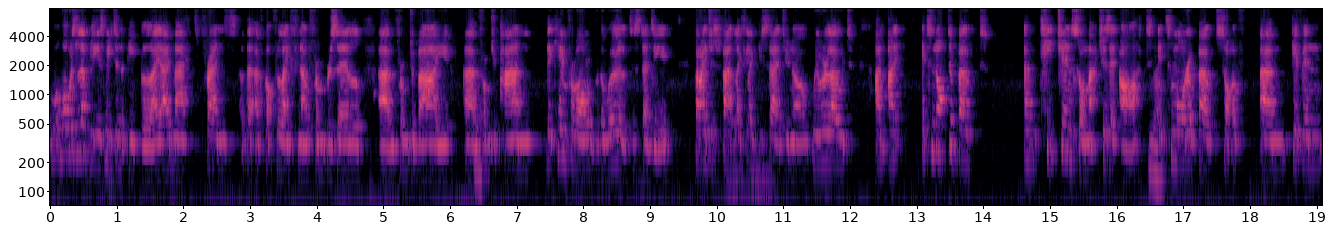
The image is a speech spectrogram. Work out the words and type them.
what was lovely is meeting the people. I, I, met friends that I've got for life now from Brazil, um, from Dubai, um, yeah. from Japan. They came from all over the world to study. But I just felt like, like you said, you know, we were allowed, and, and it, it's not about um, teaching so much, is it art? No. It's more about sort of um, giving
